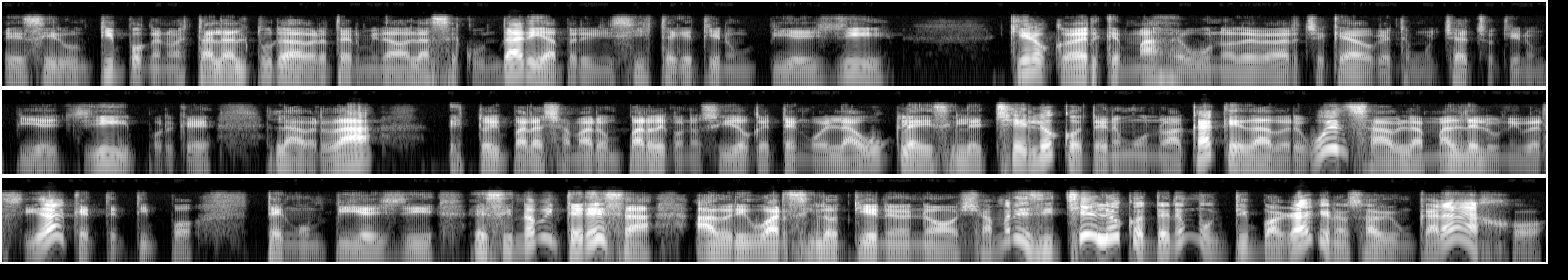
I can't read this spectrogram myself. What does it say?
Es decir, un tipo que no está a la altura de haber terminado la secundaria, pero insiste que tiene un PhD. Quiero creer que más de uno debe haber chequeado que este muchacho tiene un PhD, porque la verdad estoy para llamar a un par de conocidos que tengo en la UCLA y decirle, che, loco, tenemos uno acá que da vergüenza, habla mal de la universidad, que este tipo tenga un PhD. Es decir, no me interesa averiguar si lo tiene o no. Llamar y decir, che, loco, tenemos un tipo acá que no sabe un carajo.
